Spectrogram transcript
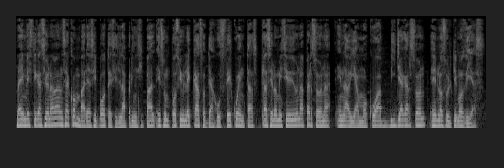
La investigación avanza con varias hipótesis. La principal es un posible caso de ajuste de cuentas tras el homicidio de una persona en la vía Mocoa Villa Garzón en los últimos días.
